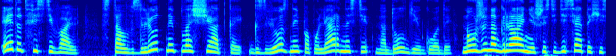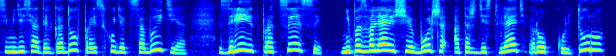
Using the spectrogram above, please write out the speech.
этот фестиваль стал взлетной площадкой к звездной популярности на долгие годы. Но уже на грани 60-х и 70-х годов происходят события, зреют процессы, не позволяющее больше отождествлять рок-культуру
